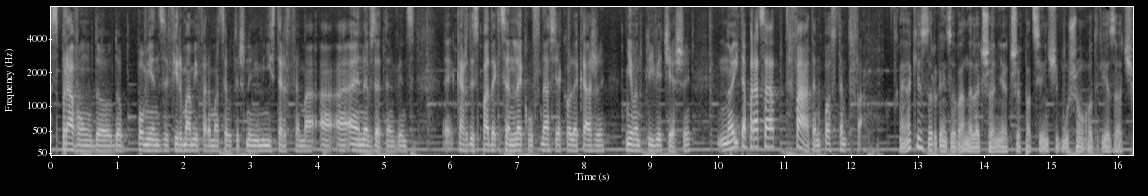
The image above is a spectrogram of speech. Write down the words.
sprawą do, do pomiędzy firmami farmaceutycznymi, ministerstwem a, a, a NFZ-em, więc e, każdy spadek cen leków nas jako lekarzy niewątpliwie cieszy. No i ta praca trwa, ten postęp trwa. A jak jest zorganizowane leczenie? Czy pacjenci muszą odwiedzać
